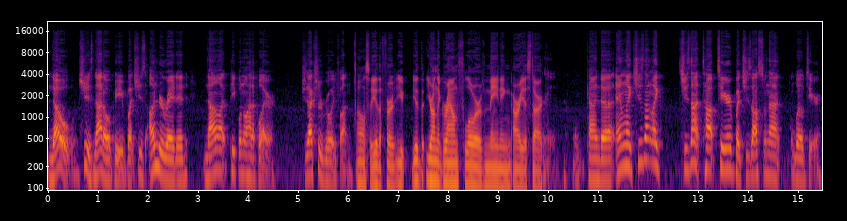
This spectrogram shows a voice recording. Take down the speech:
No, she is not OP, but she's underrated. Not a lot of people know how to play her. She's actually really fun. Oh, so you're the first. You you're the, you're on the ground floor of maining Arya Stark. Kinda. And like she's not like she's not top tier, but she's also not low tier.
